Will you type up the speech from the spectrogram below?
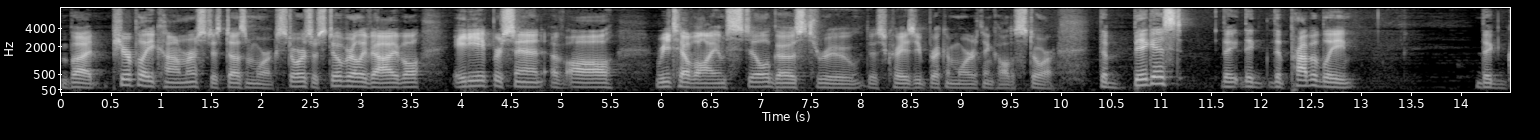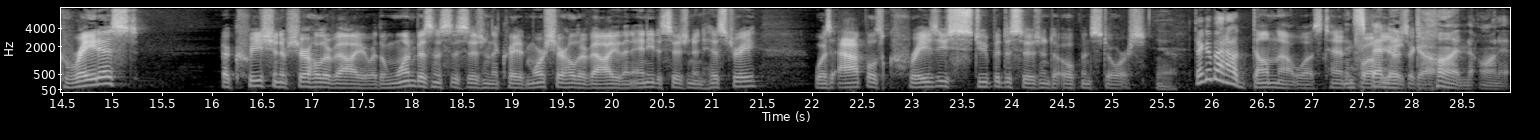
But pure play e-commerce just doesn't work. Stores are still really valuable. 88% of all retail volume still goes through this crazy brick and mortar thing called a store. The biggest, the, the, the probably the greatest accretion of shareholder value, or the one business decision that created more shareholder value than any decision in history, was Apple's crazy, stupid decision to open stores. Yeah. Think about how dumb that was 10, and 12 years ago. a ton on it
